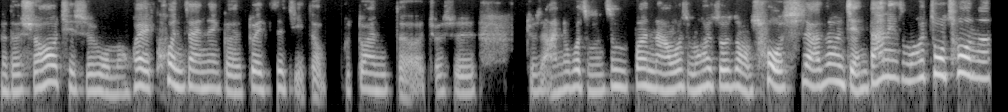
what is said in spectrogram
有的时候其实我们会困在那个对自己的不断的就是，就是啊，那我怎么这么笨啊？我怎么会做这种错事啊？这么简单，你怎么会做错呢？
